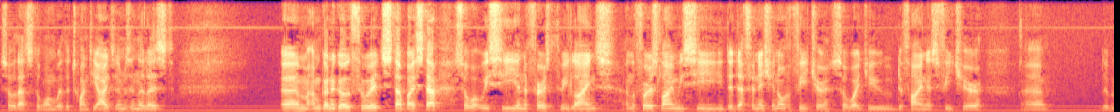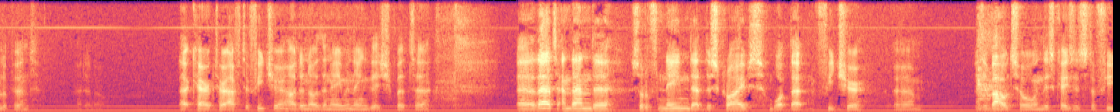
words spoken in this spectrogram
So that's the one with the 20 items in the list. Um, I'm going to go through it step by step. So what we see in the first three lines, and the first line we see the definition of a feature. So what you define as feature um, development. I don't know that character after feature. I don't know the name in English, but uh, uh, that and then the sort of name that describes what that feature um, is about. So in this case, it's the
